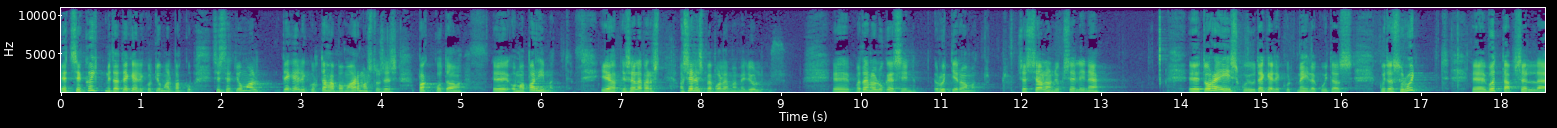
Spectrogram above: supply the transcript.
et see kõik, mida tegelikult jumal pakub, sest et jumal tegelikult tahab oma armastuses pakkuda öö, oma parimat. ja, ja sellepärast, aga selles peab olema meil julgus Eh, ma täna lugesin Ruti raamatut, sest seal on üks selline eh, tore eeskuju tegelikult meile, kuidas, kuidas Rutt eh, võtab selle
